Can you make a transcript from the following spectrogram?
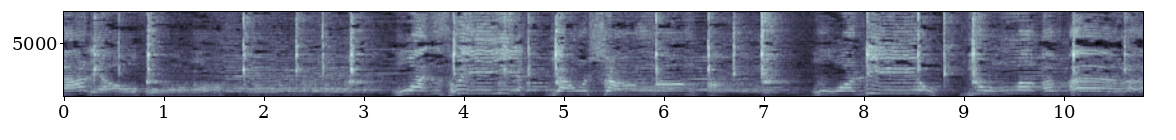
下了火，万岁爷要赏我刘墉。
